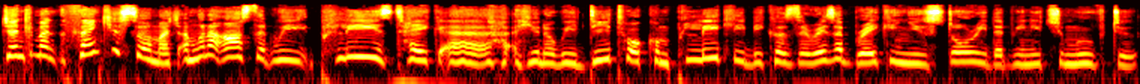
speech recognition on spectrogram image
Gentlemen, thank you so much. I'm going to ask that we please take, a, you know, we detour completely because there is a breaking news story that we need to move to.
